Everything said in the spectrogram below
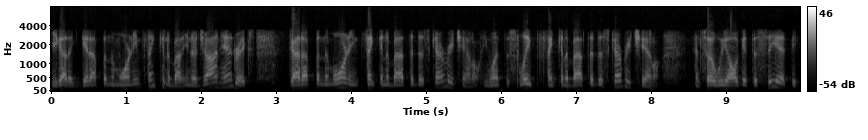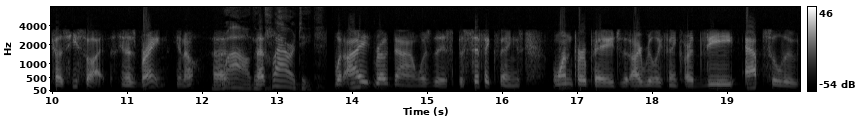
You got to get up in the morning thinking about it. You know, John Hendricks got up in the morning thinking about the Discovery Channel. He went to sleep thinking about the Discovery Channel. And so we all get to see it because he saw it in his brain, you know. Uh, wow the clarity what I wrote down was the specific things, one per page, that I really think are the absolute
